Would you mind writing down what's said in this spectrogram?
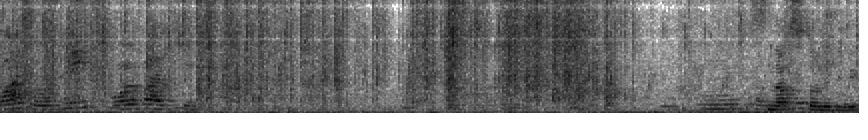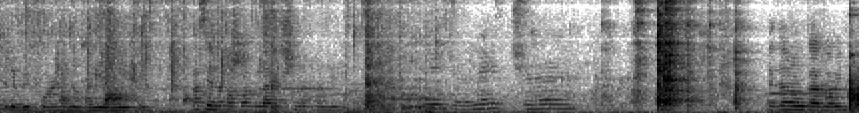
One, two, three, four, five, six. Snacks to ni Dimitri before ng kanyang meeting. Kasi nakapag-lunch na kami. Ito ang gagawin ko.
